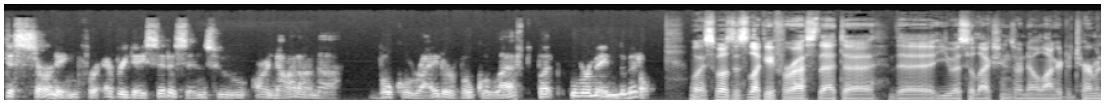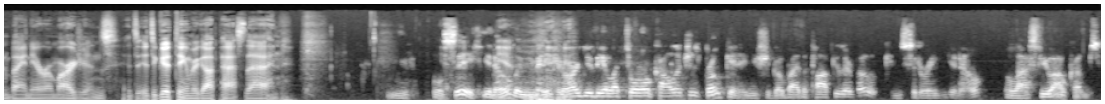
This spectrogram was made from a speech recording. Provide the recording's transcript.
discerning for everyday citizens who are not on the vocal right or vocal left, but will remain in the middle. Well, I suppose it's lucky for us that uh, the U.S. elections are no longer determined by narrow margins. It's, it's a good thing we got past that. We'll yeah. see. You know, yeah. many can argue the electoral college is broken and you should go by the popular vote, considering you know the last few outcomes.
